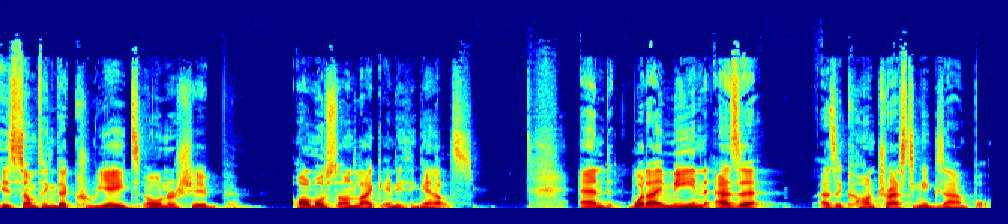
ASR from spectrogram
is something that creates ownership almost unlike anything else. And what I mean as a as a contrasting example,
